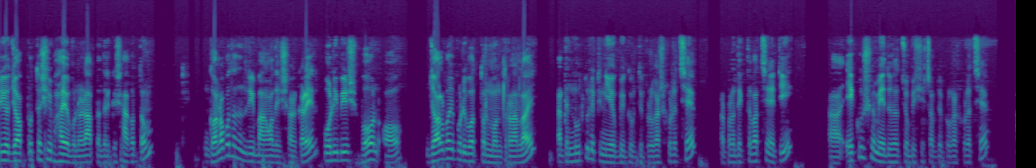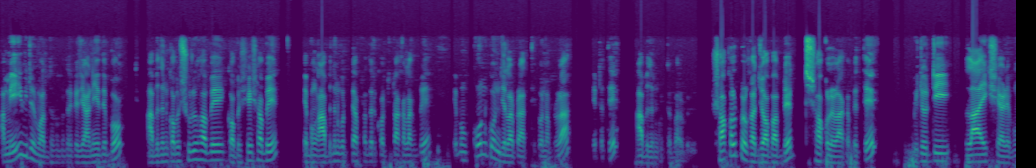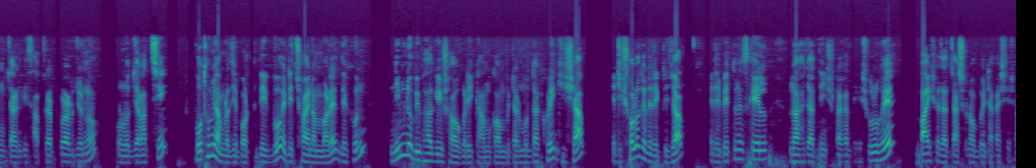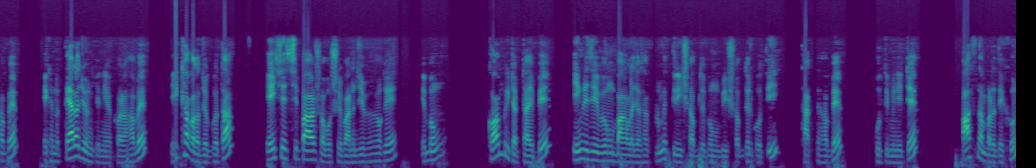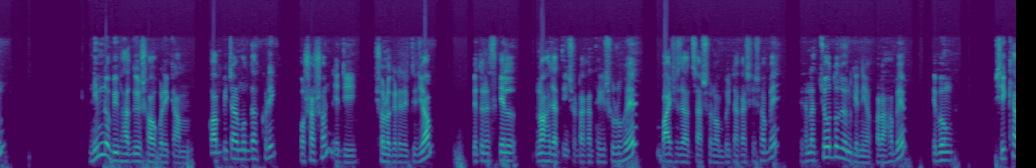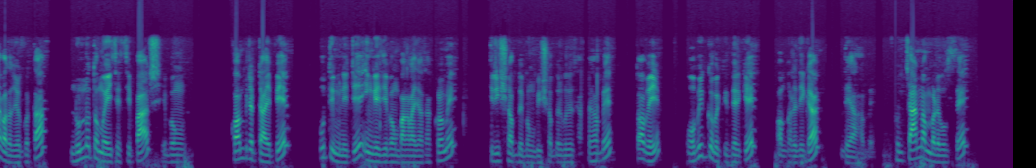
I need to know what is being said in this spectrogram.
প্রিয় জব প্রত্যাশী ভাই বোনেরা, আপনাদেরকে স্বাগতম। গণপ্রজাতন্ত্রী বাংলাদেশ সরকারের পরিবেশ, বন ও জলবায়ু পরিবর্তন মন্ত্রণালয় তাদের নতুন একটি নিয়োগ বিজ্ঞপ্তি প্রকাশ করেছে। আপনারা দেখতে পাচ্ছেন এটি একুশে মে দু হাজার চব্বিশ খ্রিস্টাব্দে প্রকাশ করেছে। আমি এই ভিডিওর মাধ্যমে আপনাদেরকে জানিয়ে দেব, আবেদন কবে শুরু হবে, কবে শেষ হবে এবং আবেদন করতে আপনাদের কত টাকা লাগবে এবং কোন কোন জেলার প্রার্থী প্রার্থীগণ আপনারা এটাতে আবেদন করতে পারবেন। সকল প্রকার জব আপডেট সকলের আগে পেতে ভিডিওটি লাইক, শেয়ার এবং চ্যানেলটি সাবস্ক্রাইব করার জন্য অনুরোধ জানাচ্ছি। প্রথমে আমরা যে পদটি দেখব, এটি ছয় নম্বরে। দেখুন, নিম্ন বিভাগীয় সহকারী কাম কম্পিউটার মুদ্রাক্ষরিক হিসাব। এটি ষোলো গ্রেডের একটি জব। এটির বেতন স্কেল নয় হাজার তিনশো টাকা থেকে শুরু হয়ে বাইশ হাজার চারশো নব্বই টাকায় শেষ হবে। এখানে তেরো জনকে নিয়োগ করা হবে। শিক্ষাগত যোগ্যতা, এইচএসসি পাস, অবশ্যই বাণিজ্য বিভাগে এবং কম্পিউটার টাইপে ইংরেজি এবং বাংলা যথাক্রমে তিরিশ শব্দ এবং বিশ শব্দের গতি থাকতে হবে। প্রতি মিনিটে পাঁচ নাম্বারে দেখুন, নিম্ন বিভাগীয় সহকারী কাম, কম্পিউটার মুদ্রাক্ষরিক, প্রশাসন, এটি ষোলো গেটের একটি জব বেতনের স্কেল ন হাজার তিনশো টাকা থেকে শুরু হয়ে বাইশ হাজার চারশো নব্বই টাকা শেষ হবে। এখানে চৌদ্দ জনকে নিয়োগ করা হবে এবং শিক্ষাগত যোগ্যতা ন্যূনতম এইচএসসি পাস এবং কম্পিউটার টাইপে প্রতি মিনিটে ইংরেজি এবং বাংলা যথাক্রমে তিরিশ শব্দ এবং বিশ শব্দের গতি থাকতে হবে। তবে অভিজ্ঞ ব্যক্তিদেরকে অগ্রাধিকার দেয়া হবে। এখন চার নম্বরে বলছে,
